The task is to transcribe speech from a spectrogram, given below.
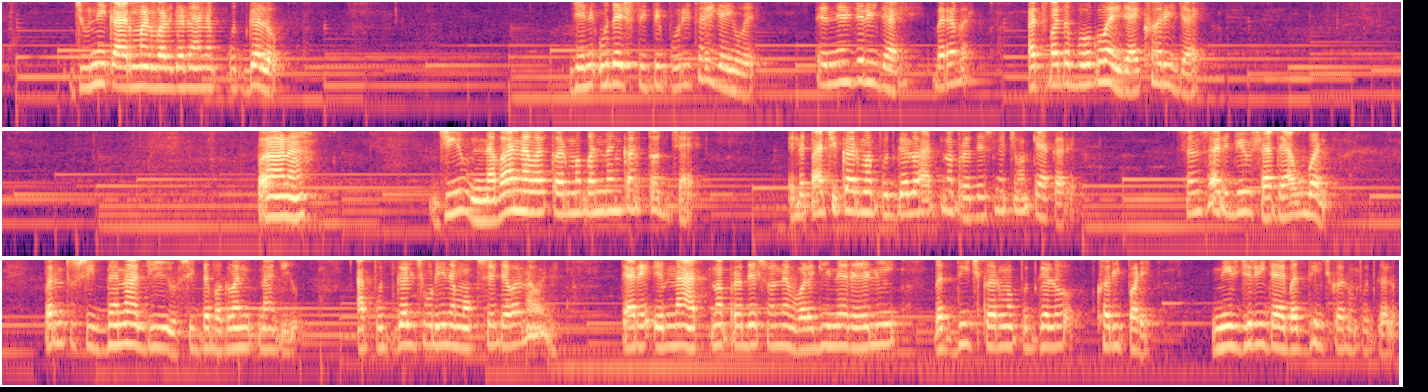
જૂની કારમાણ વર્ગના પૂતગલો જેની ઉદય સ્થિતિ પૂરી થઈ ગઈ હોય તે નિર્જરી જાય, બરાબર? અથવા તો ભોગવાઈ જાય, ખરી જાય. પણ જીવ નવા નવા કર્મ બંધન કરતો જ જાય. એટલે પાછી કર્મ પૂતગલો આત્મપ્રદેશને ચોંટ્યા કરે. સંસારી જીવ સાથે આવું બને. પરંતુ સિદ્ધના જીવ, સિદ્ધ ભગવંતના જીવ, આ પૂતગલ છોડીને મોક્ષે જવાના હોય ને, ત્યારે એમના આત્મા પ્રદેશોને વળગીને રહેલી બધી જ કર્મ પૂતગલો ખરી પડે. નિર્જરી જાય બધી જ કર્મ પૂતગલો.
